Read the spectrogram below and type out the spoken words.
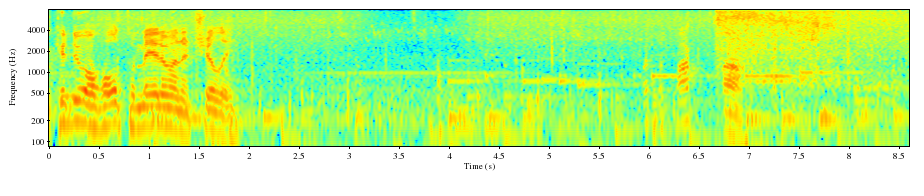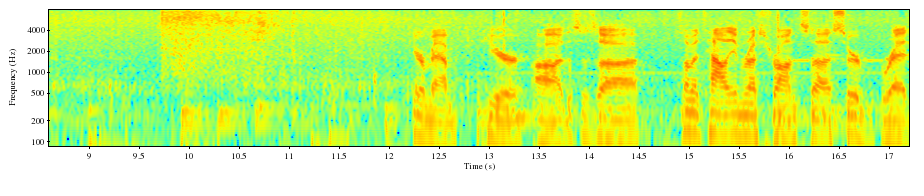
I could do a whole tomato and a chili. What the fuck? Oh. Here, ma'am. Here. Uh, this is uh, some Italian restaurants uh, serve bread.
